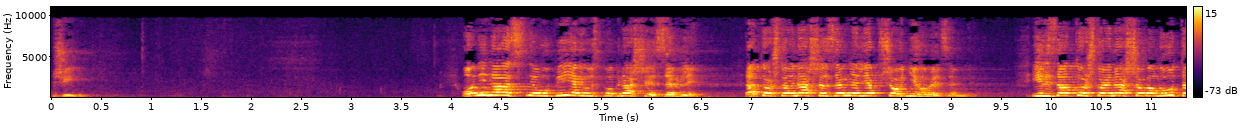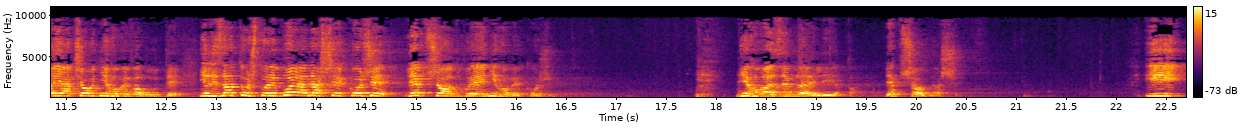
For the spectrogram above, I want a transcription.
živimo. Oni nas ne ubijaju zbog naše zemlje. Zato što je naša zemlja ljepša od njihove zemlje. Ili zato što je naša valuta jača od njihove valute. Ili zato što je boja naše kože ljepša od boje njihove kože. Njihova zemlja je lijepa. Ljepša od naše. I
